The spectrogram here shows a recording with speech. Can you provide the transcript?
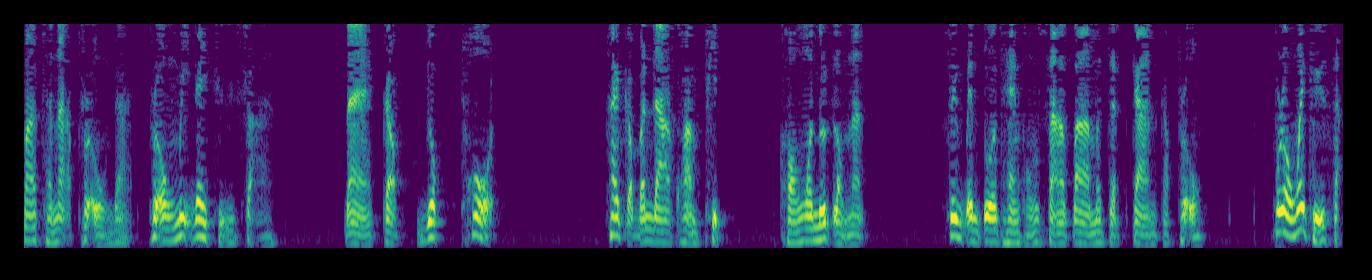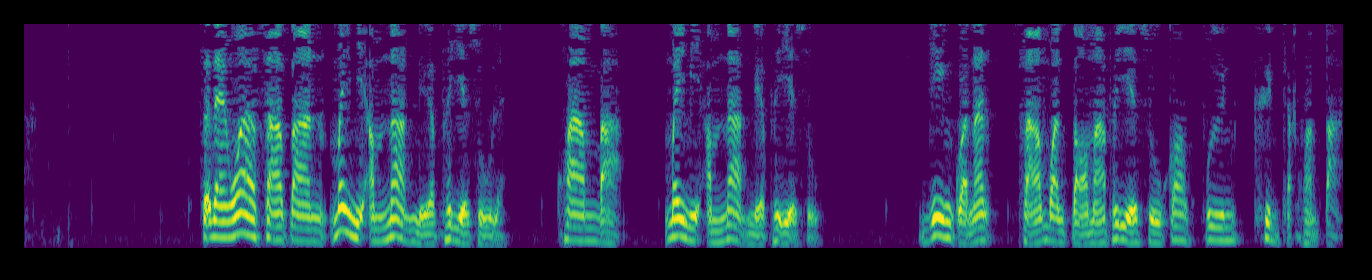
มารถชนะพระองค์ได้ พระองค์ไมิได้ถือสา แต่กลับยกโทษ ให้กับบรรดาความผิดของมนุษย์เหล่านั้น ซึ่งเป็นตัวแทนของซาตานมาจัดการกับพระองค์ พระองค์ไม่ถือสา แสดงว่าซาตานไม่มีอำนาจเหนือพระเยซูเลย ความบาปไม่มีอำนาจเหนือพระเยซู ยิ่งกว่านั้นสามวันต่อมาพระเยซูก็ฟื้น ขึ้นจากความตาย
